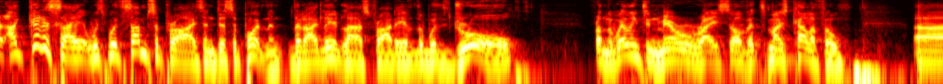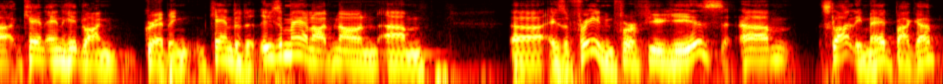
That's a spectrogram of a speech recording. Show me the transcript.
right, I got to say, it was with some surprise and disappointment that I learnt last Friday of the withdrawal from the Wellington Mayoral race of its most colourful uh, can and headline grabbing candidate. He's a man I've known um, uh, as a friend for a few years, um, slightly mad bugger,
